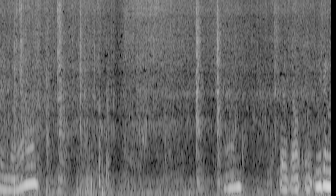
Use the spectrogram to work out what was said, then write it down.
Turn them. And there we go. An even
